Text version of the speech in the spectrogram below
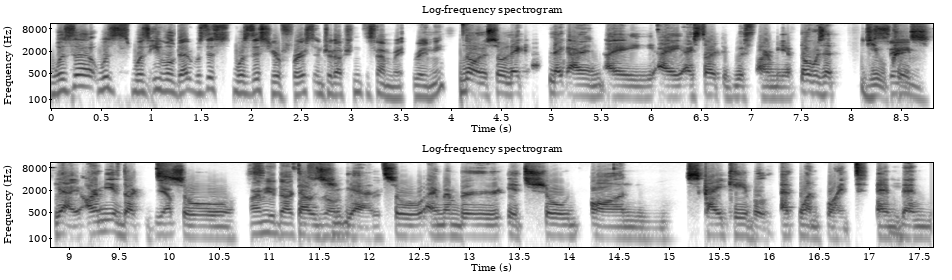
Was uh was was Evil Dead? Was this was this your first introduction to Sam Ra- Raimi? No, so like like Aaron, I I, I started with Army of no was that you Same. Chris? Yeah, Army of Darkness. Yep. So Army of That Darkness. was yeah. So I remember it showed on Sky Cable at one point, and then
